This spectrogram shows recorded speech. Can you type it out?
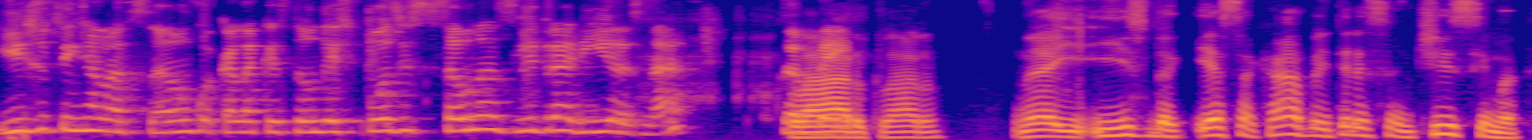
Isso tem relação com aquela questão da exposição nas livrarias, né? Também. Claro, claro. Né? E, e isso daqui, essa capa é interessantíssima,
